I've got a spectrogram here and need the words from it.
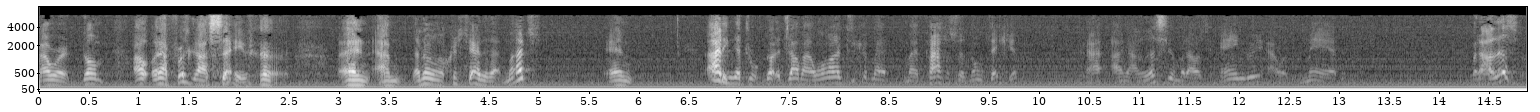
My word, don't. I, when I first got saved, and I'm, I don't know Christianity that much, and I didn't get to the job I wanted to because my, my pastor said, don't take it. And I, and I listened, but I was angry. I was mad. But I listened.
